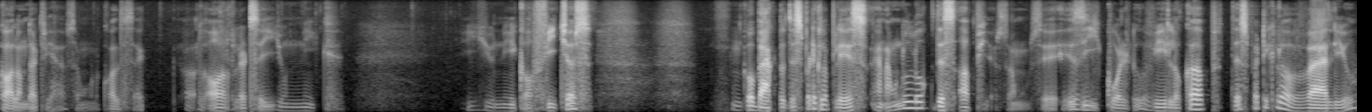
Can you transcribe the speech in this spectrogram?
column that we have. So I'm going to call this uh, or let's say unique unique of features go back to this particular place and I'm going to look this up here. So I'm going to say is equal to VLOOKUP this particular value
